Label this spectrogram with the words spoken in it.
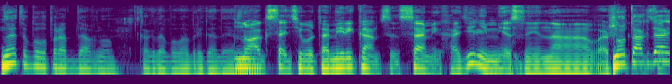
Но это было, правда, давно, когда была бригада. Ну, а, кстати, вот американцы сами ходили местные на ваши Ну тогда,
